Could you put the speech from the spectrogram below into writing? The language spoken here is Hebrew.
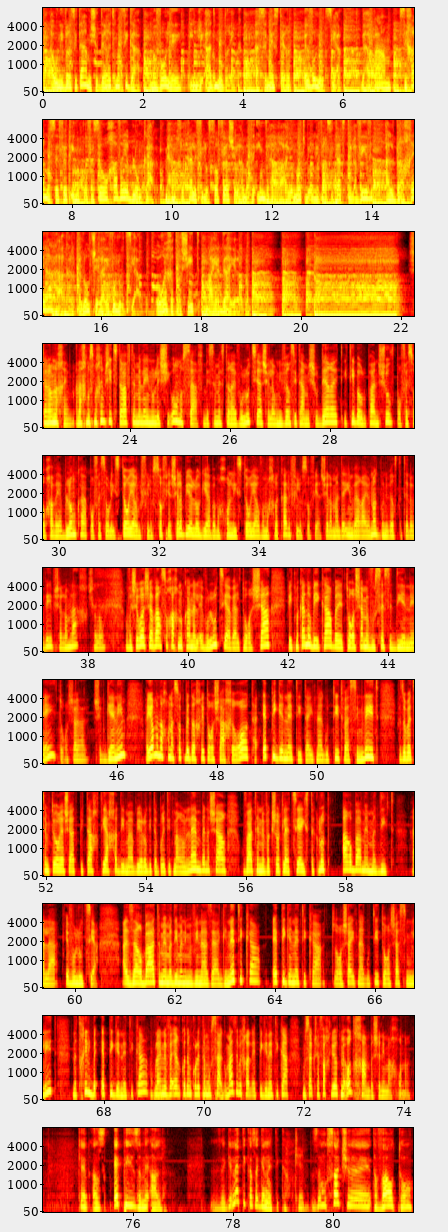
האוניברסיטה המשודרת מציגה מבוא ל עם ליעד מודריק, הסמסטר אבולוציה, והפעם שיחה נוספת עם הפרופסור חווה יבלונקה מהמחלקה לפילוסופיה של המדעים והרעיונות באוניברסיטת תל אביב על דרכיה העקלקלות של האבולוציה. עורכת ראשית מאיה גאייר. שלום לכם, אנחנו שמחים שהצטרפתם אלינו לשיעור נוסף בסמסטר האבולוציה של האוניברסיטה המשודרת. איתי באולפן שוב פרופסור חווה יבלונקה, פרופסור להיסטוריה ולפילוסופיה של הביולוגיה במכון להיסטוריה ובמחלקה לפילוסופיה של המדעים והרעיונות באוניברסיטת תל אביב. שלום לך. שלום. ובשבוע שעבר שוחחנו כאן על אבולוציה ועל תורשה, והתמקדנו בעיקר בתורשה מבוססת DNA, תורשה של גנים. היום אנחנו נעסוק בדרכי תורשה אחרות, האפיגנטית, ההתנהגותית והסמלית, וזו בעצם תיאוריה שאת פיתחת יחד עם הביולוגית הבריטית מריון לם, בין השאר, ובה אתן מבקשות להציע הסתכלות ארבע-ממדית על האבולוציה. אז ארבעת הממדים, אני מבינה, זה הגנטיקה, אפיגנטיקה, תורשה התנהגותית, תורשה סמלית. נתחיל באפיגנטיקה, אולי נבאר קודם כל את המושג. מה זה בכלל אפיגנטיקה? מושג שהפך להיות מאוד חם בשנים האחרונות. כן, אז אפי זה מעל, וגנטיקה זה גנטיקה. כן. זה מושג שטבע אותו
